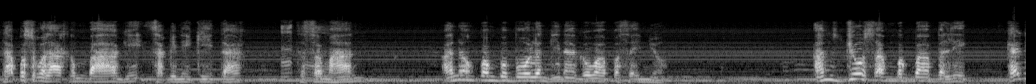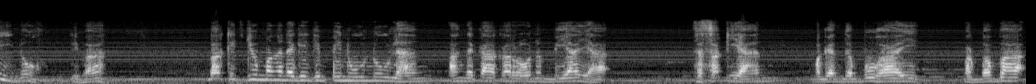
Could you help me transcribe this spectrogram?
Tapos wala kang bahagi sa kinikita sa samahan. Ano ang pambobolang ginagawa pa sa inyo? Ang Diyos ang magbabalik. Kanino? Di ba? Bakit yung mga nagiging pinuno lang ang nakakaroon ng biyaya, sasakyan, magandang buhay, pagbaba,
